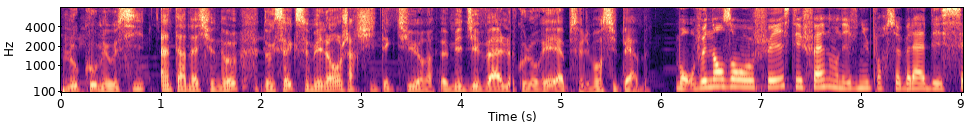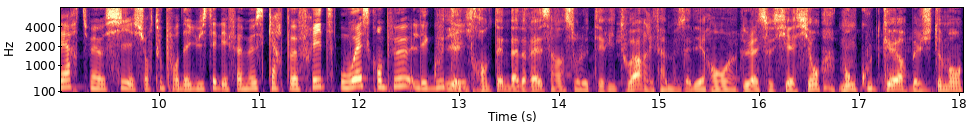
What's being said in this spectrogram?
locaux mais aussi internationaux. Donc c'est vrai que ce mélange architecture médiévale colorée est absolument superbe. Bon, venons-en au fait, Stéphane, on est venu pour se balader, certes, mais aussi et surtout pour déguster les fameuses carpes frites. Où est-ce qu'on peut les goûter? Il y a une trentaine d'adresses hein, sur le territoire, les fameux adhérents euh, de l'association. Mon coup de cœur, bah, justement,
